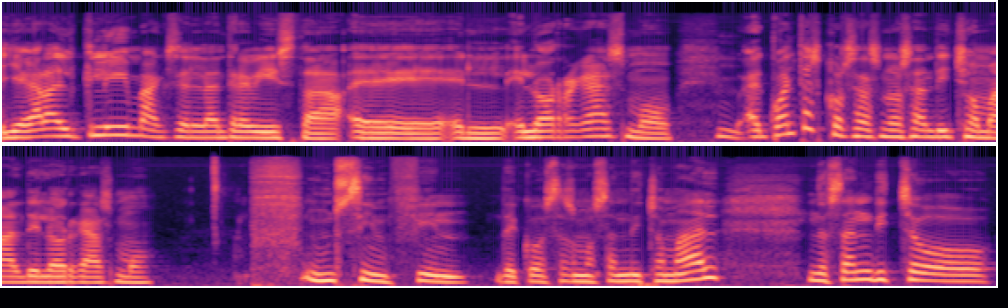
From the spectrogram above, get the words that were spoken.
llegar al clímax en la entrevista, eh, el, orgasmo. Hmm. ¿Cuántas cosas nos han dicho mal del orgasmo? un sinfín de cosas nos han dicho mal. Nos han dicho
